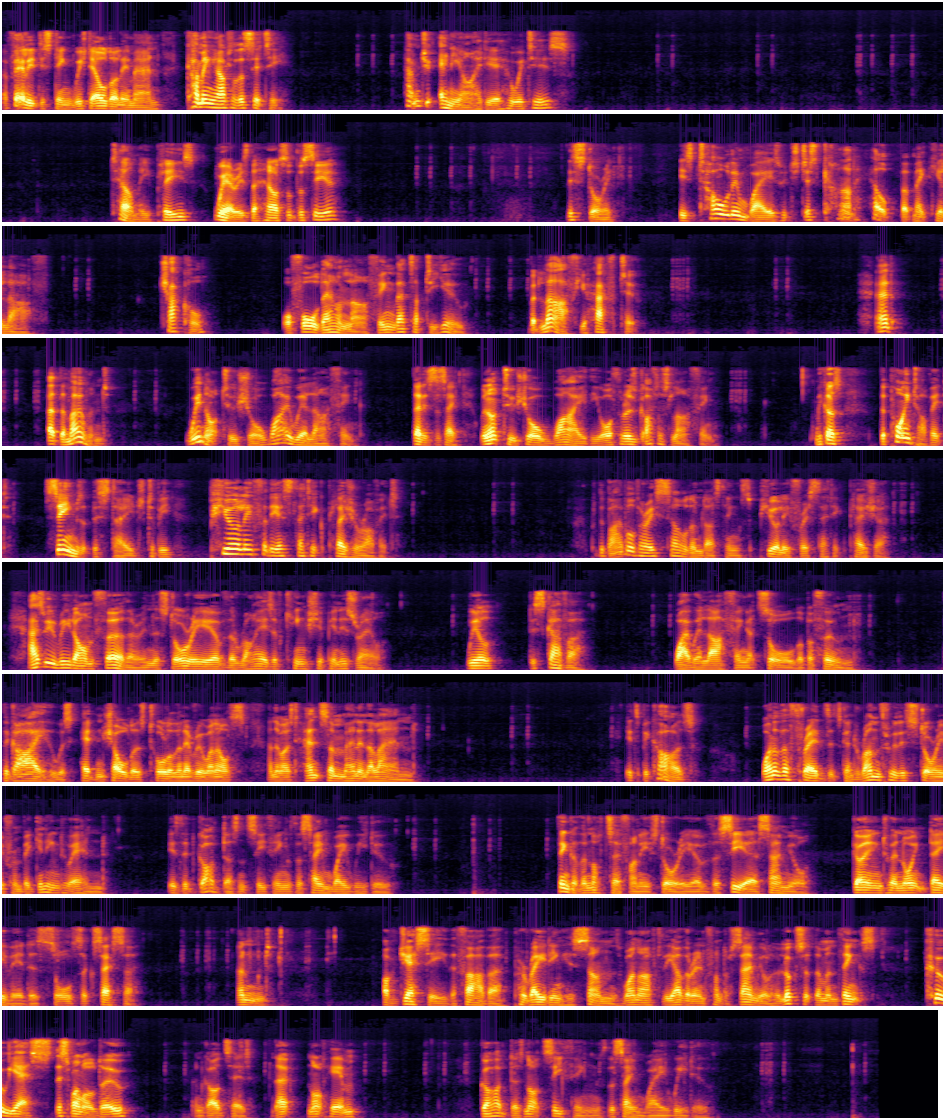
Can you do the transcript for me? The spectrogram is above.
a fairly distinguished elderly man coming out of the city. Haven't you any idea who it is?" "Tell me, please, where is the house of the seer?" This story is told in ways which just can't help but make you laugh. Chuckle or fall down laughing that's up to you, but laugh you have to. And at the moment we're not too sure why we're laughing. That is to say, we're not too sure why the author has got us laughing, because the point of it seems at this stage to be purely for the aesthetic pleasure of it. But the Bible very seldom does things purely for aesthetic pleasure. As we read on further in the story of the rise of kingship in Israel, we'll discover why we're laughing at Saul the buffoon the guy who was head and shoulders taller than everyone else and the most handsome man in the land. It's because one of the threads that's going to run through this story from beginning to end is that God doesn't see things the same way we do. Think of the not so funny story of the seer Samuel going to anoint David as Saul's successor, and of Jesse, the father, parading his sons one after the other in front of Samuel, who looks at them and thinks, Coo, yes, this one'll do." And God says, No, not him. God does not see things the same way we do.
